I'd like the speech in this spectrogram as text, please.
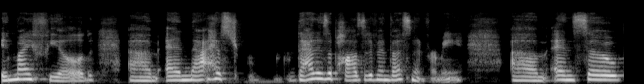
in my field. Um, and that has that is a positive investment for me. Um, and so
